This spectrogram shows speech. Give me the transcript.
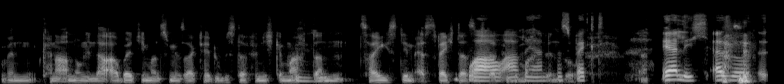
wenn, keine Ahnung, in der Arbeit jemand zu mir sagt, hey, du bist dafür nicht gemacht, mhm. dann zeige ich es dem erst recht, dass wow, ich dafür Arian, gemacht bin. Respekt. So. Ehrlich, also äh,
